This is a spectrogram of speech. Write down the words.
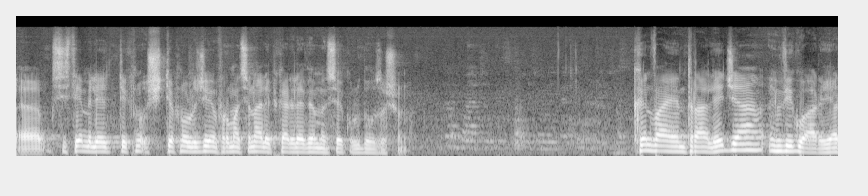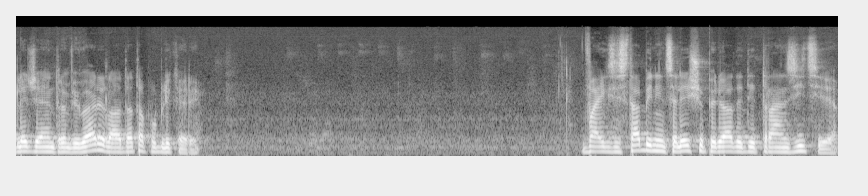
uh, sistemele tehn și tehnologii informaționale pe care le avem în secolul 21. Când va intra legea în vigoare, iar legea intră în vigoare la data publicării. Va exista, bineînțeles, și o perioadă de tranziție.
